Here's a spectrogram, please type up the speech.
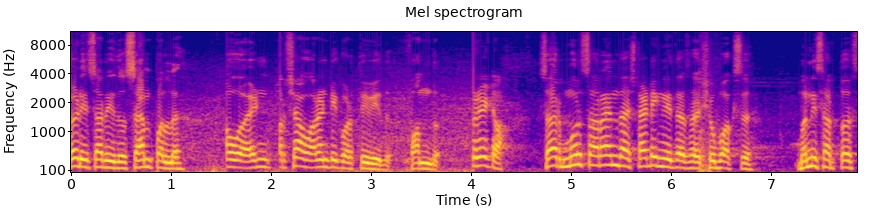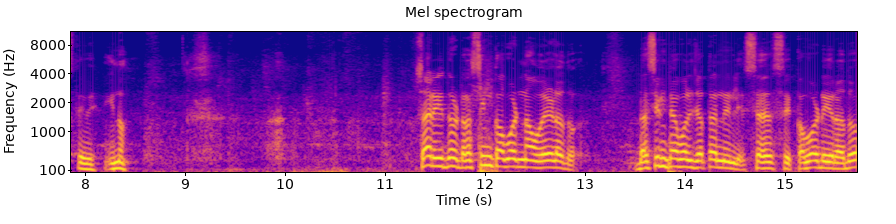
ನೋಡಿ ಸರ್ ಇದು ಸ್ಯಾಂಪಲ್ ನಾವು ಎಂಟು ವರ್ಷ ವಾರಂಟಿ ಕೊಡ್ತೀವಿ ಇದು ಫಾರ್ಮ್ದು ರೇಟು ಸರ್ ಮೂರು ಸಾವಿರದಿಂದ ಸ್ಟಾರ್ಟಿಂಗ್ ಐತೆ ಸರ್ ಶೂ ಬಾಕ್ಸ್ ಬನ್ನಿ ಸರ್ ತೋರಿಸ್ತೀವಿ ಇನ್ನು. ಸರ್ ಇದು ಡ್ರೆಸ್ಸಿಂಗ್ ಕಬೋರ್ಡ್ ನಾವು ಹೇಳೋದು. ಡ್ರೆಸ್ಸಿಂಗ್ ಟೇಬಲ್ ಜೊತೆ ನಿಲ್ಲಿ ಕಬೋರ್ಡ್ ಇರೋದು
